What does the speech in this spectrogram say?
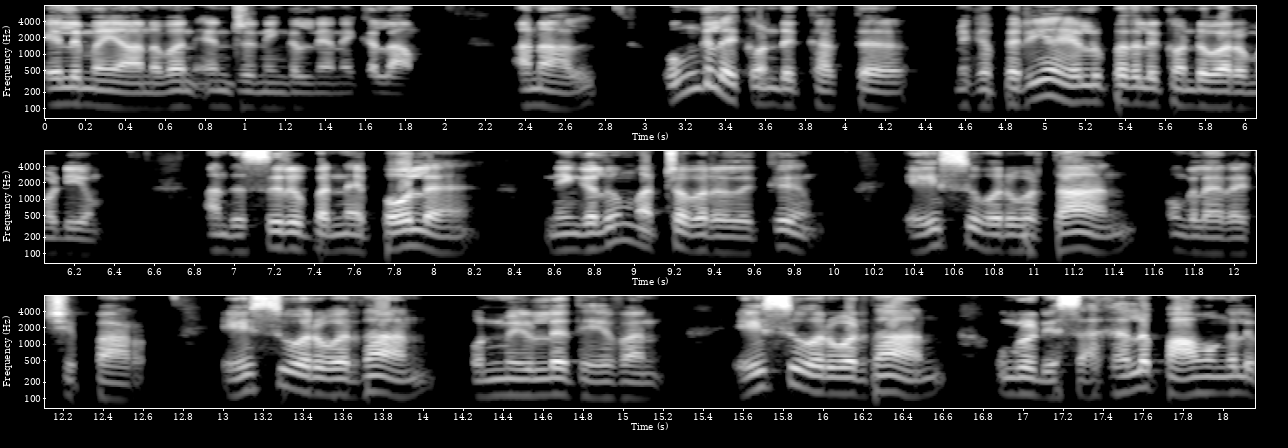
எளிமையானவன் என்று நீங்கள் நினைக்கலாம். ஆனால் உங்களை கொண்டு கர்த்தர் மிகப்பெரிய எழுப்புதலை கொண்டு வர முடியும். அந்த சிறு பெண்ணை போல நீங்களும் மற்றவர்களுக்கு இயேசு ஒருவர் தான் உங்களை ரட்சிப்பார் இயேசு ஒருவர் தான் உண்மையுள்ள தேவன். இயேசு ஒருவர் தான் உங்களுடைய சகல பாவங்களை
